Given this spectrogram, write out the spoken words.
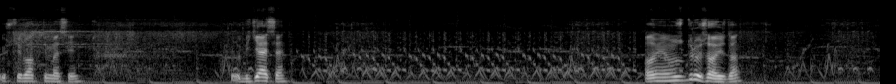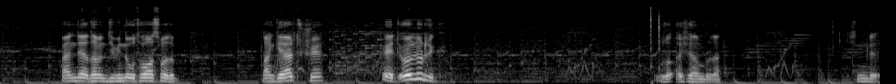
Üstüne baktım ben senin. Şöyle bir gel sen. Adam yanımızda duruyor sadece lan. Ben de adamın dibinde oto basmadım. Lan gel artık şuraya. Evet öldürdük. Uzaklaşalım buradan. Şimdi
